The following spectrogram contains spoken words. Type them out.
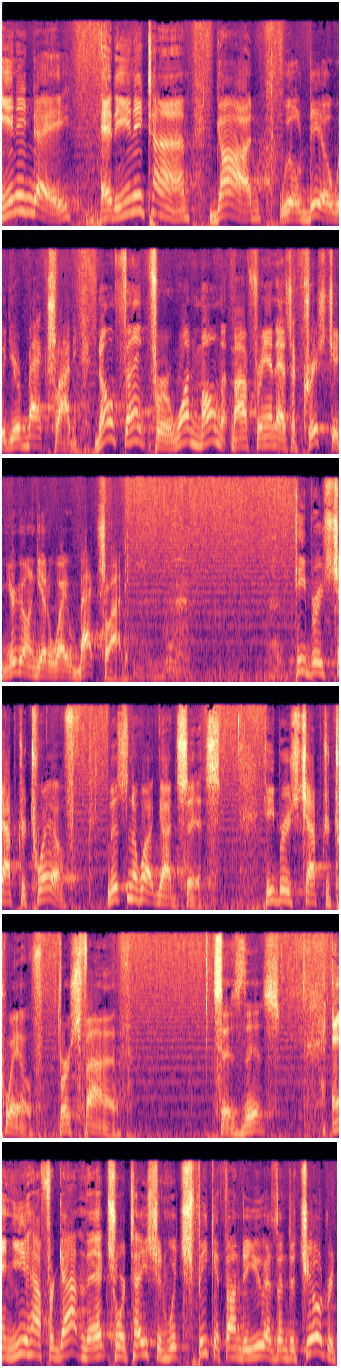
any day, At any time, God will deal with your backsliding. Don't think for one moment, my friend, as a Christian, you're going to get away with backsliding. Hebrews chapter 12. Listen to what God says. Hebrews chapter 12, verse 5 says this. And ye have forgotten the exhortation which speaketh unto you as unto children.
